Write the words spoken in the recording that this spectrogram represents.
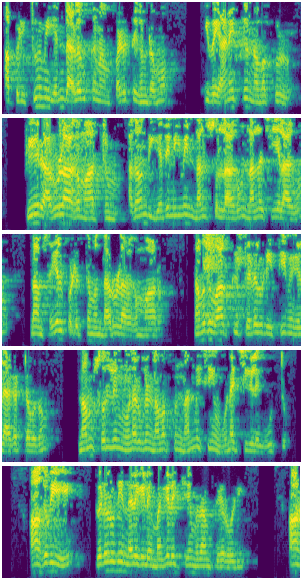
அப்படி தூய்மை எந்த அளவுக்கு நாம் படுத்துகின்றோமோ இவை அனைத்தும் நமக்குள் பேர் அருளாக மாற்றும். அதை வந்து எதனையுமே நல் சொல்லாகவும் நல்ல செயலாகவும் நாம் செயல்படுத்தும் அந்த அருளாக மாறும். நமது வாக்கு பிறருடைய தீமைகளை அகற்றுவதும் நம் சொல்லின் உணர்வுகள் நமக்கும் நன்மை செய்யும் உணர்ச்சிகளை ஊட்டும். ஆகவே பிறருடைய நிலைகளை மகிழச் செய்வதுதான் பேரொழி ஆக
